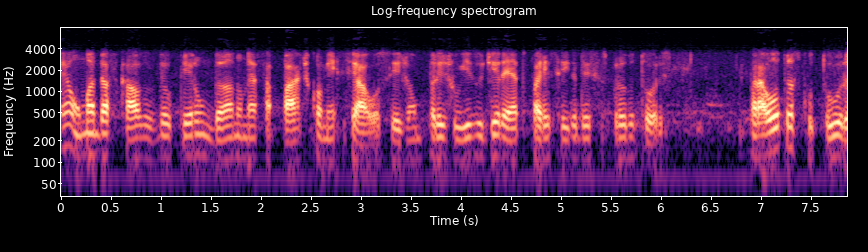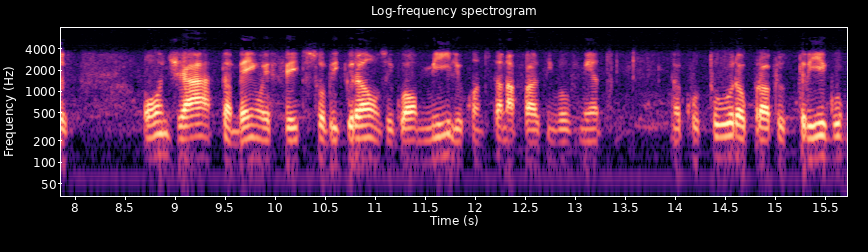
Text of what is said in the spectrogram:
é uma das causas de eu ter um dano nessa parte comercial, ou seja, um prejuízo direto para a receita desses produtores. Para outras culturas, onde há também o um efeito sobre grãos, igual milho, quando está na fase de desenvolvimento da cultura, o próprio trigo,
